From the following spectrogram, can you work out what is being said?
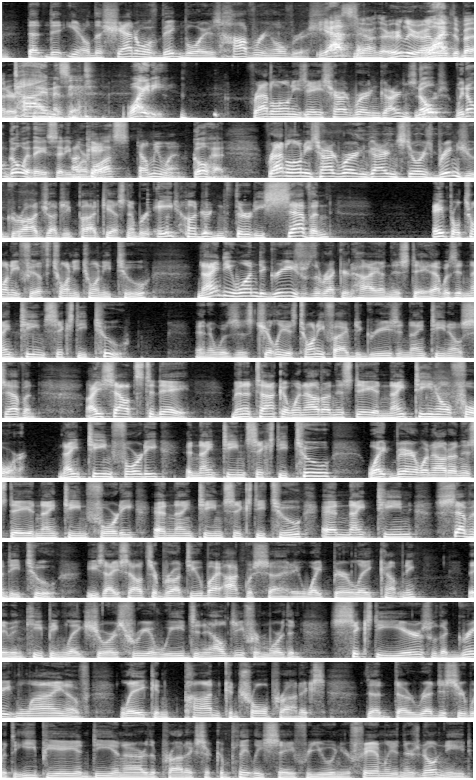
chilling. that the you know the shadow of Big Boy is hovering over us. Yes. Yeah, the earlier I what leave, the better. time is it? Whitey. Fratallone's Ace Hardware and Garden Stores. Nope. We don't go with Ace anymore, okay, boss. tell me when. Go ahead. Fratallone's Hardware and Garden Stores brings you Garage Logic Podcast number 837, April 25th, 2022. 91 degrees was the record high on this day. That was in 1962. And it was as chilly as 25 degrees in 1907. Ice outs today. Minnetonka went out on this day in 1904, 1940, and 1962. White Bear went out on this day in 1940 and 1962 and 1972. These ice outs are brought to you by Aquacide, a White Bear Lake company. They've been keeping lake shores free of weeds and algae for more than 60 years with a great line of lake and pond control products that uh, are registered with the EPA and DNR. The products are completely safe for you and your family, and there's no need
